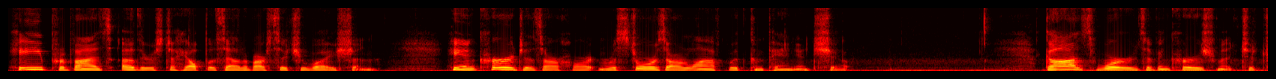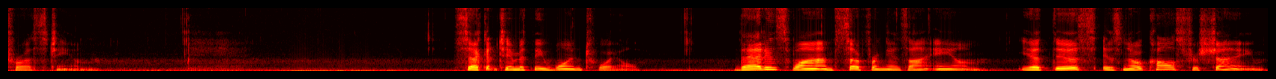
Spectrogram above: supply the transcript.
He provides others to help us out of our situation. He encourages our heart and restores our life with companionship. God's words of encouragement to trust Him. 2 Timothy 1:12 That is why I'm suffering as I am Yet this is no cause for shame,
